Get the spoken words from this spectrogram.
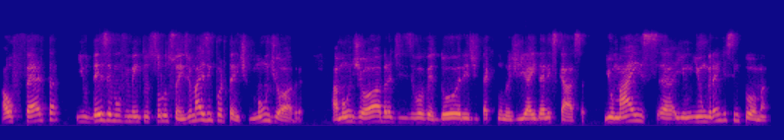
a oferta e o desenvolvimento de soluções. E o mais importante, mão de obra. A mão de obra de desenvolvedores de tecnologia ainda é escassa. E o mais uh, e, um grande sintoma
